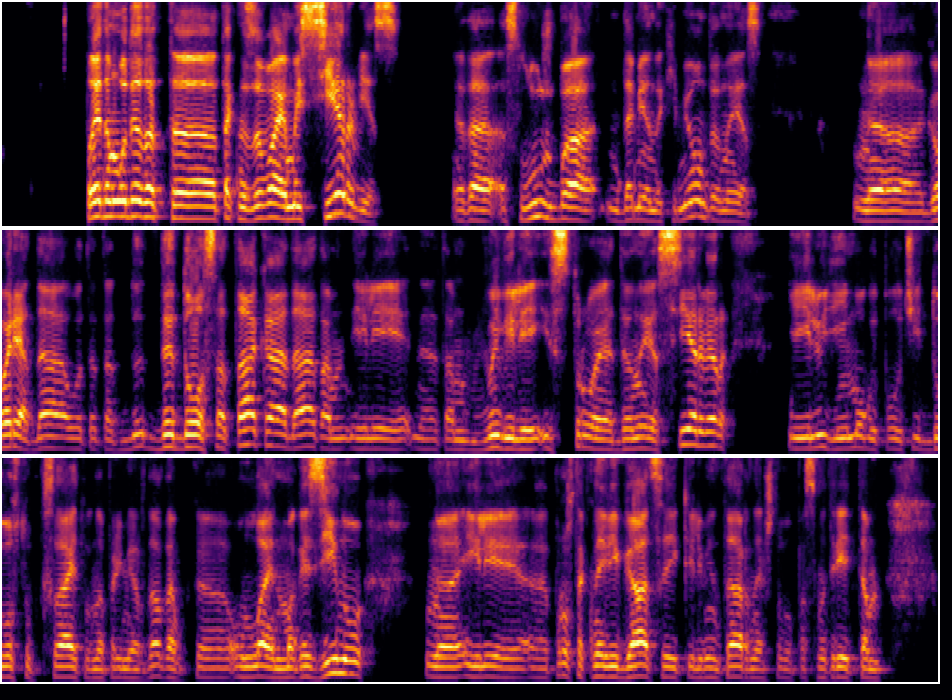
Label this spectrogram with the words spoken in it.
Поэтому вот этот э, так называемый сервис, это служба доменных имен DNS, э, говорят, да, вот это DDoS-атака, да, там, или э, там вывели из строя DNS-сервер, и люди не могут получить доступ к сайту, например, да, там, к онлайн-магазину, э, или э, просто к навигации, к элементарной, чтобы посмотреть там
